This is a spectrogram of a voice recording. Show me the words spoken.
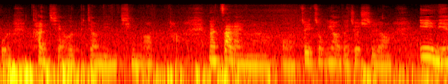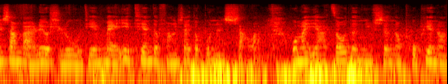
肤呢看起来会比较年轻哦。好，那再来呢哦，最重要的就是哦，一年三百六十五天，每一天的防晒都不能少啊。我们亚洲的女生呢，普遍呢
